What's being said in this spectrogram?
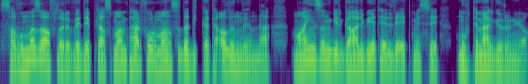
savunma zaafları ve deplasman performansı da dikkate alındığında Mainz'ın bir galibiyet elde etmesi muhtemel görünüyor.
